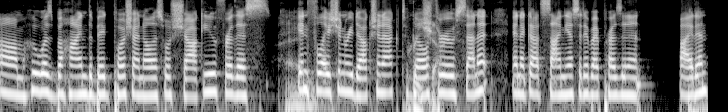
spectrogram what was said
Um, who was behind the big push? I know this will shock you for this Inflation Reduction Act to go Pre-shock. through Senate, and it got signed yesterday by President Biden.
